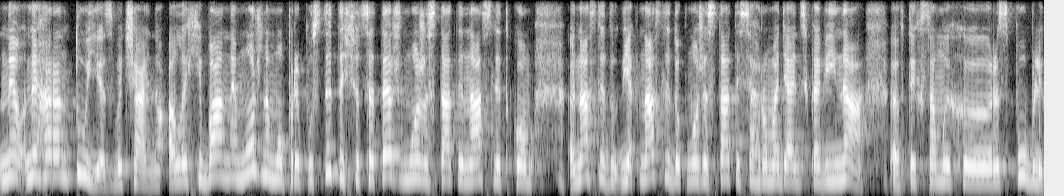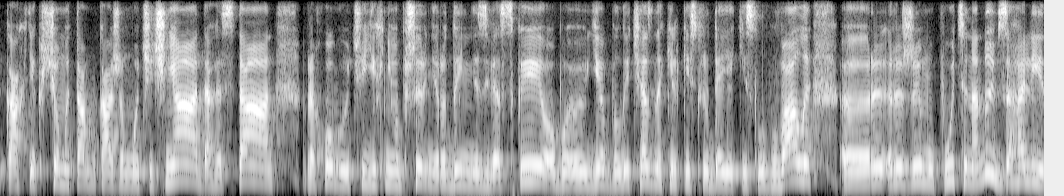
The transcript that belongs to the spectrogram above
не, не гарантує, звичайно, але хіба не можемо припустити, що це теж може стати наслідком наслідок, як наслідок може статися громадянська війна е, в тих самих е, республіках, якщо ми там кажемо Чечня, Дагестан, враховуючи їхні обширні родинні зв'язки, є величезна кількість людей, які слугували е, режиму Путіна. Ну і взагалі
